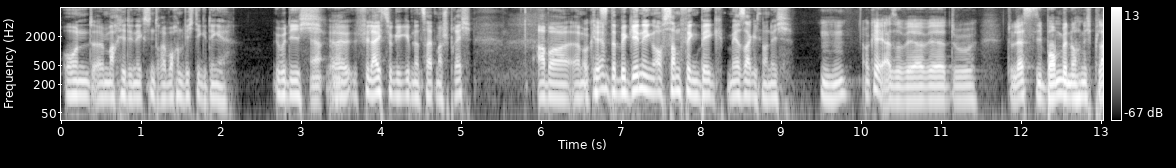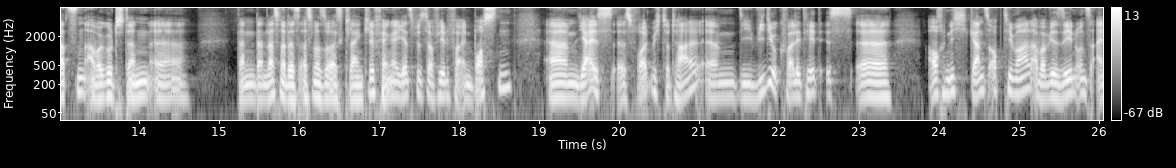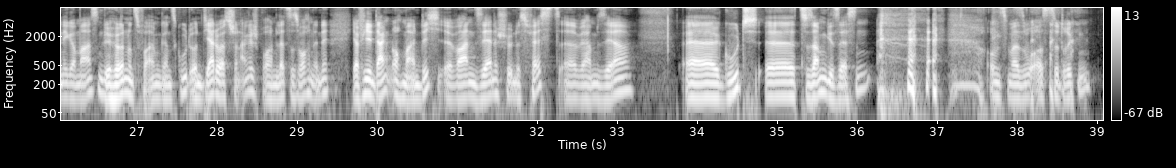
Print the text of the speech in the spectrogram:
und äh, mache hier die nächsten drei Wochen wichtige Dinge, über die ich ja, ja. Äh, vielleicht zu gegebener Zeit mal spreche. Aber ähm, okay. it's the beginning of something big. Mehr sage ich noch nicht. Mhm. Okay, also wer, wer, du, du lässt die Bombe noch nicht platzen, aber gut, dann, äh, dann, dann lassen wir das erstmal so als kleinen Cliffhanger. Jetzt bist du auf jeden Fall in Boston. Ähm, ja, es, es freut mich total. Ähm, die Videoqualität ist äh, auch nicht ganz optimal, aber wir sehen uns einigermaßen. Wir hören uns vor allem ganz gut. Und ja, du hast schon angesprochen, letztes Wochenende. Ja, vielen Dank nochmal an dich. Äh, war ein sehr schönes Fest. Äh, wir haben sehr äh, gut äh, zusammengesessen, um es mal so auszudrücken.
